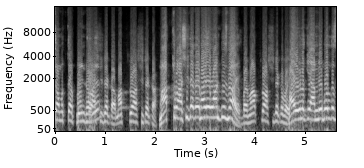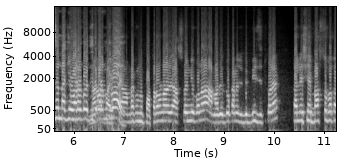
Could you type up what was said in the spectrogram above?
চমৎকার প্রিন্ট হবে। আশি টাকা মাত্র আশি টাকা। মাত্র আশি টাকায় ভাই ওয়ান পিস ভাই? ভাই মাত্র আশি টাকা ভাই। ভাই এগুলো কি আপনি বলতেছেন নাকি অর্ডার করে দিতে পারবেন কি ভাই, ভাই? আমরা কোনো প্রতারণার আশ্রয় নিব না। আমাদের দোকানে যদি ভিজিট করে তাহলে সে বাস্তবতা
